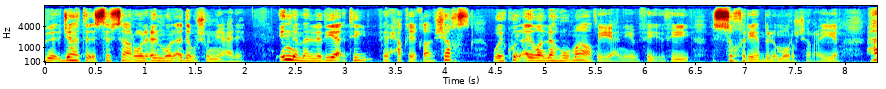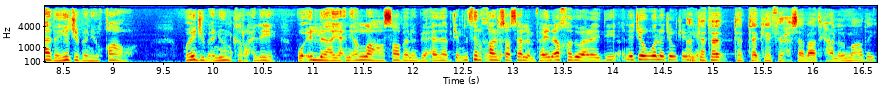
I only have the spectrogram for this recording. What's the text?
بجهة الاستفسار والعلم والأدب وشني عليه. إنما الذي يأتي في الحقيقة شخص ويكون أيضا له ماضي يعني في في السخرية بالأمور الشرعية. هذا يجب أن يقاوم. ويجب أن ينكر عليه وإلا يعني الله أصابنا بعذاب جميل. مثل قال صلى الله عليه وسلم فإن أخذوا على ايدي نجوا ونجوا جميعا. أنت ت- تتكي في حساباتك على الماضي؟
